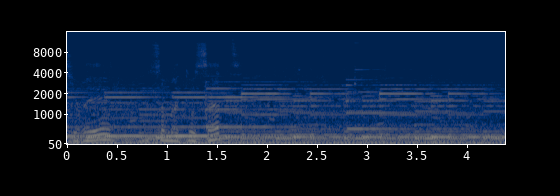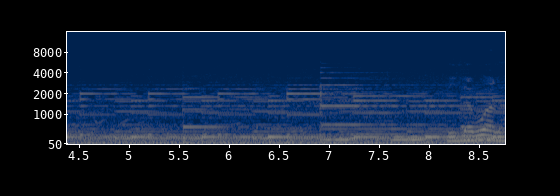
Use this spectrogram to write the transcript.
Tiré, nous sommes à Tosat. Et il la voit là.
